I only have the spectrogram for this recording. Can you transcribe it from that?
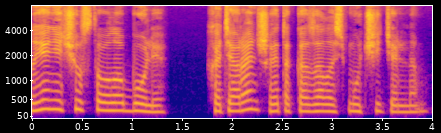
Но я не чувствовала боли, хотя раньше это казалось мучительным.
